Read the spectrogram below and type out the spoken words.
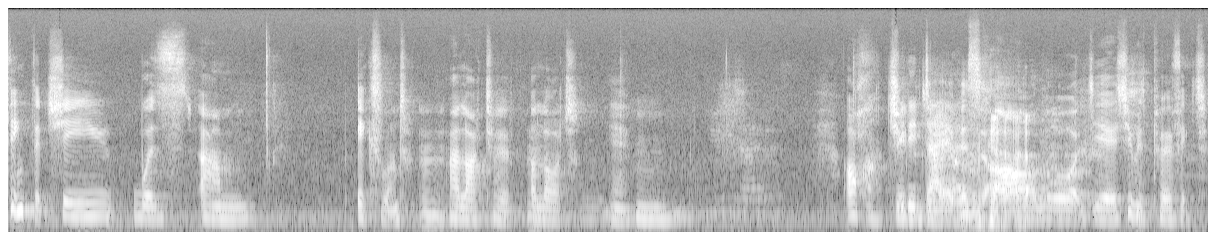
think that she was um, excellent. I liked her a lot. Yeah. Oh, Judy Judy Davis. oh, Lord. Yeah, she was perfect.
